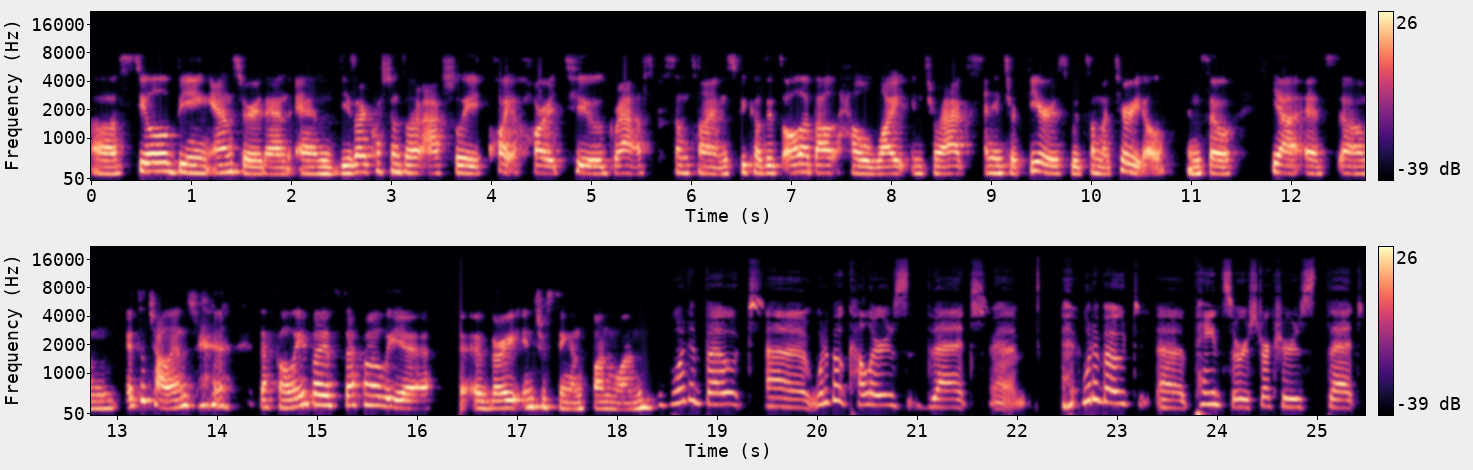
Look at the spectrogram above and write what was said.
uh, still being answered, and and these are questions that are actually quite hard to grasp sometimes because it's all about how light interacts and interferes with some material, and so yeah, it's um it's a challenge definitely, but it's definitely a a very interesting and fun one. What about uh, what about colors that? Um, what about uh, paints or structures that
